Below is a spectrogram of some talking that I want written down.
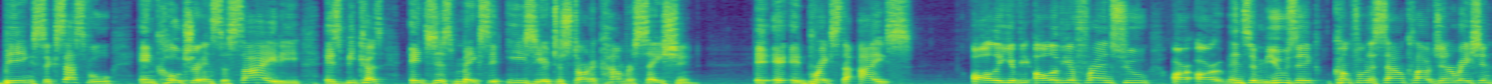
being successful in culture and society is because it just makes it easier to start a conversation. It, it, it breaks the ice. All of your all of your friends who are, are into music come from the SoundCloud generation.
